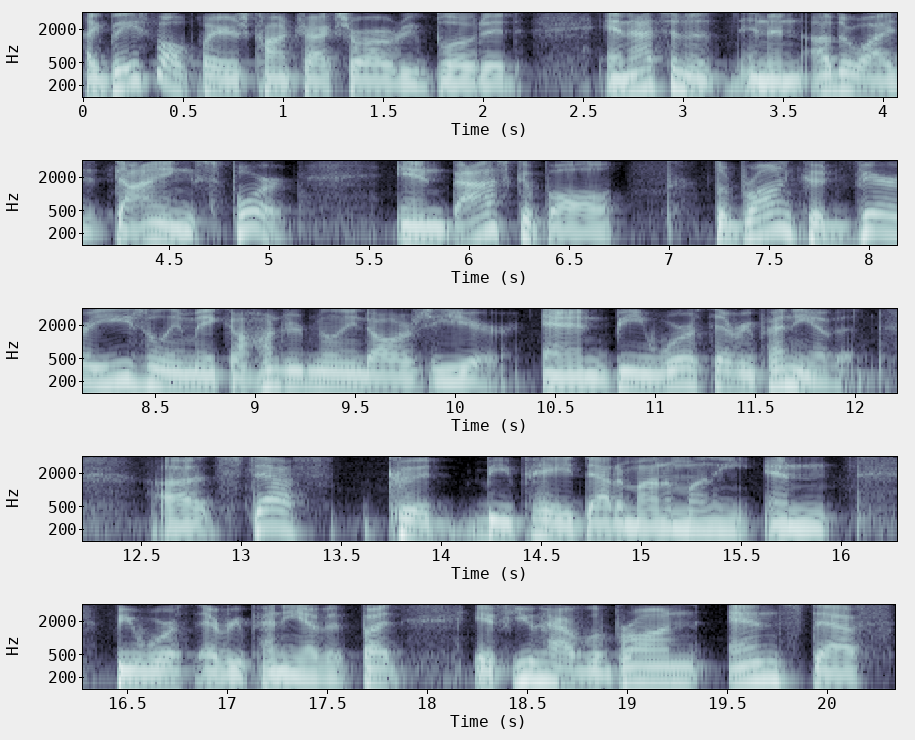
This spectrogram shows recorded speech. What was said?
Like baseball players' contracts are already bloated, and that's in, a, in an otherwise dying sport. In basketball, LeBron could very easily make $100 million a year and be worth every penny of it. Uh, Steph could be paid that amount of money and be worth every penny of it. But if you have LeBron and Steph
